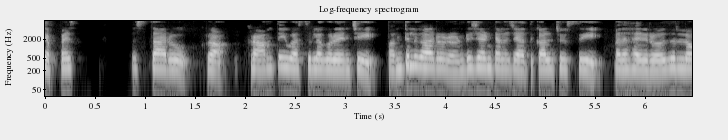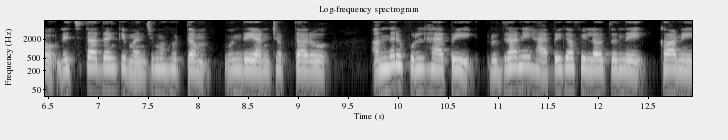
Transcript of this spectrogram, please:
చెప్పేస్తారు క్రా క్రాంతి వస్తువుల గురించి. పంతులు గారు రెండు జంటల జాతకాలు చూసి పదహైదు రోజుల్లో నిశ్చితార్థంకి మంచి ముహూర్తం ఉంది అని చెప్తారు. అందరూ ఫుల్ హ్యాపీ. రుద్రాని హ్యాపీగా ఫీల్ అవుతుంది. కానీ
